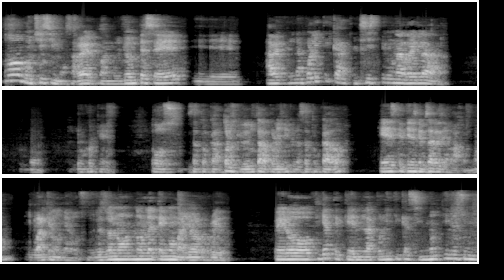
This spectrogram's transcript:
No, muchísimos. A ver, cuando yo empecé, eh, a ver, en la política existe una regla, como yo creo que todos, les ha tocado, todos los que les gusta la política les ha tocado, que es que tienes que empezar desde abajo, ¿no? Igual que en los negocios. Eso no, no le tengo mayor ruido. Pero fíjate que en la política, si no tienes un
